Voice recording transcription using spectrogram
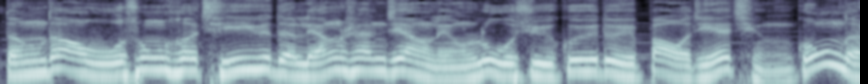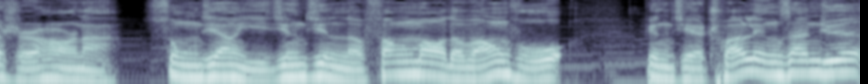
等到武松和其余的梁山将领陆续归队报捷请功的时候呢，宋江已经进了方茂的王府。并且传令三军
